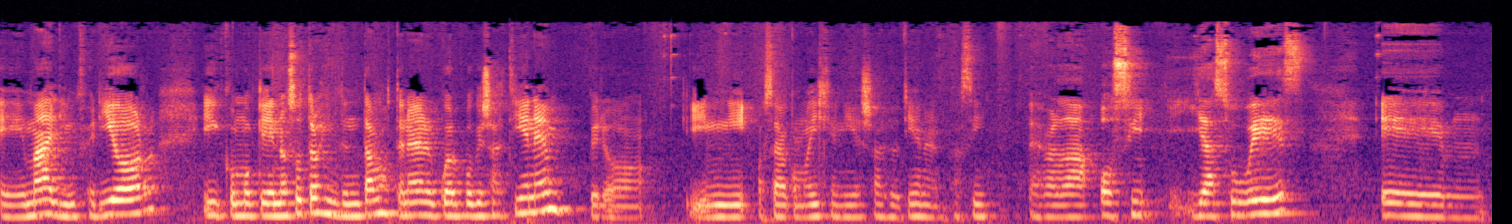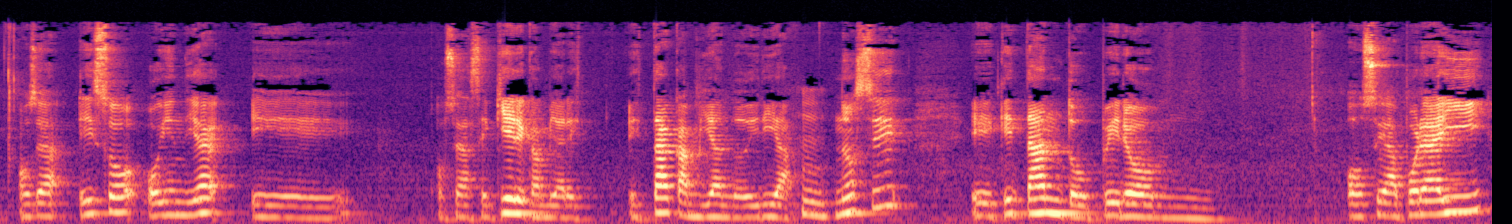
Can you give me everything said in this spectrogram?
eh, mal, inferior y como que nosotros intentamos tener el cuerpo que ellas tienen, pero, y ni, o sea, como dije, ni ellas lo tienen, así. Es verdad. O si, y a su vez, eh, o sea, eso hoy en día, eh, o sea, se quiere cambiar, es- está cambiando, diría. Hmm. No sé qué tanto, pero, o sea, por ahí,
